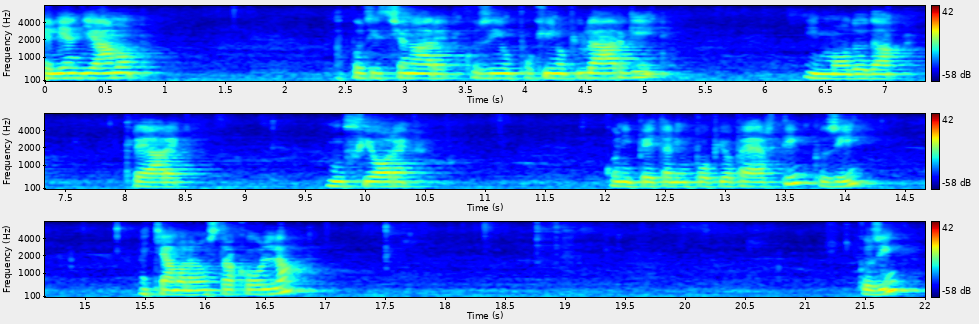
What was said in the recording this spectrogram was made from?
e li andiamo a posizionare così un pochino più larghi in modo da creare un fiore con i petali un po' più aperti così. Mettiamo la nostra colla. Così.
